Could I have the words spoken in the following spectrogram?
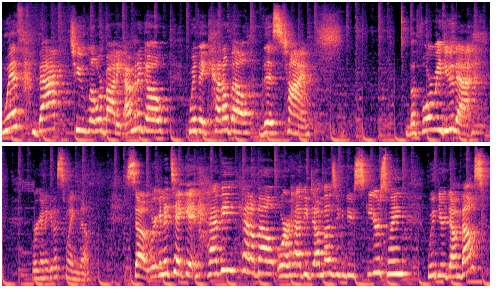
with back to lower body. I'm gonna go with a kettlebell this time. Before we do that, we're gonna get a swing though. So we're gonna take it heavy kettlebell or heavy dumbbells. You can do skier swing with your dumbbells.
